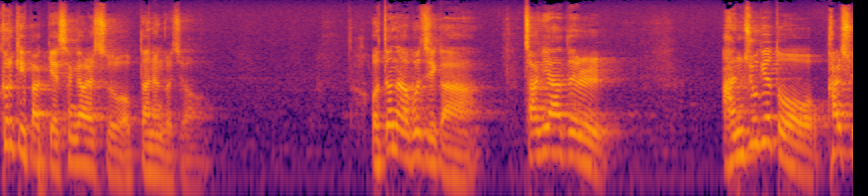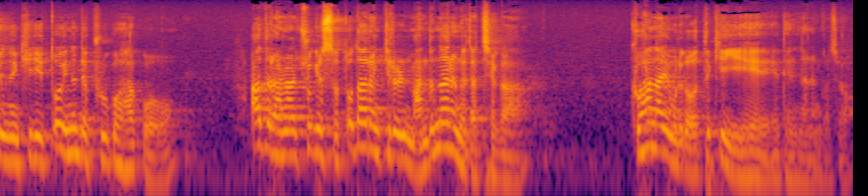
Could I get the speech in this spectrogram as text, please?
그렇게밖에 생각할 수 없다는 거죠. 어떤 아버지가 자기 아들 안 죽여도 갈 수 있는 길이 또 있는데 불구하고 아들 하나 죽여서 또 다른 길을 만든다는 것 자체가 그 하나님 우리가 어떻게 이해해야 되냐는 거죠.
